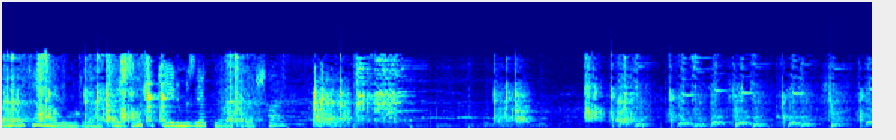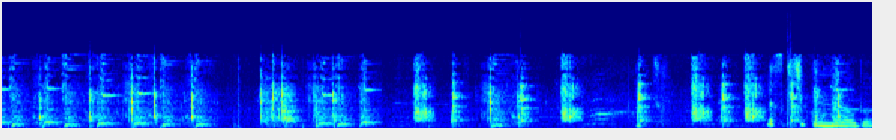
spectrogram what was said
Ben bir tane alayım o zaman. Şöyle yapalım çünkü yerimiz yetmiyor arkadaşlar. Biraz küçük dilimler oldu.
